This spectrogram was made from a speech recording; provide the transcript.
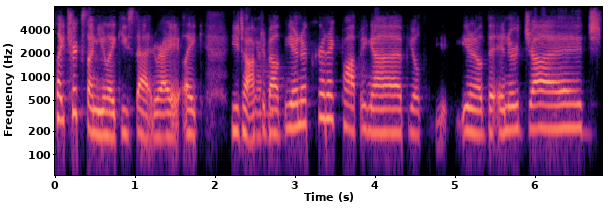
play tricks on you, like you said, right? Like you talked yeah. about the inner critic popping up. You'll, you know, the inner judge.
